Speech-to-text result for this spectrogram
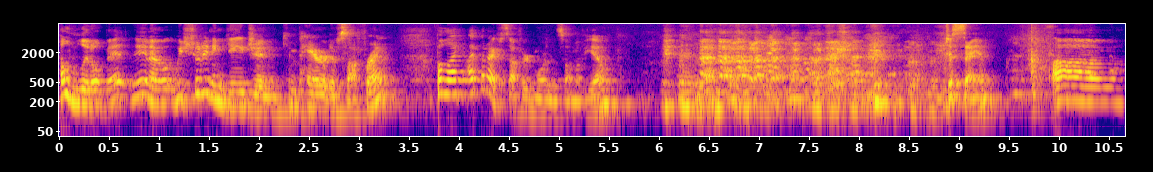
A little bit. You know, we shouldn't engage in comparative suffering, but like I bet I've suffered more than some of you. Just saying. Um,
